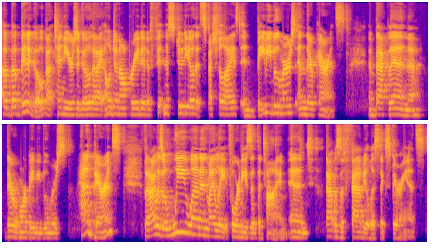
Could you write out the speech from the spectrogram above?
a, a, bit ago, about 10 years ago, that I owned and operated a fitness studio that specialized in baby boomers and their parents. And back then, uh, there were more baby boomers had parents, but I was a wee one in my late 40s at the time. And that was a fabulous experience.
